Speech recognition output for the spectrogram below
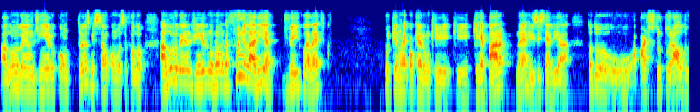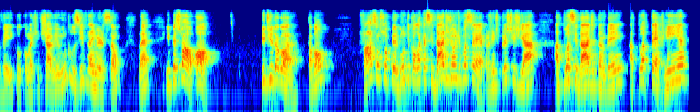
aluno ganhando dinheiro com transmissão, como você falou, aluno ganhando dinheiro no ramo da funilaria de veículo elétrico, porque não é qualquer um que, que, que repara, né? Existem ali a, toda o, a parte estrutural do veículo, como a gente já viu, inclusive na imersão, né? E pessoal, ó, pedido agora, tá bom? Façam sua pergunta e coloque a cidade de onde você é, para a gente prestigiar a tua cidade também, a tua terrinha,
